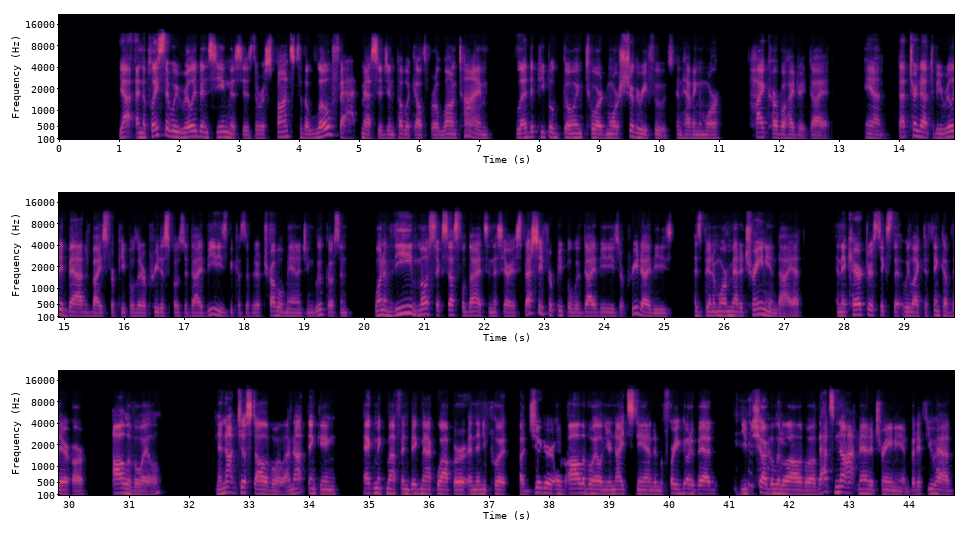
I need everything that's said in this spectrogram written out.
Yeah, and the place that we've really been seeing this is the response to the low fat message in public health for a long time led to people going toward more sugary foods and having a more high carbohydrate diet. And that turned out to be really bad advice for people that are predisposed to diabetes because of their trouble managing glucose. And one of the most successful diets in this area, especially for people with diabetes or prediabetes, has been a more Mediterranean diet. And the characteristics that we like to think of there are olive oil. Now, not just olive oil. I'm not thinking Egg McMuffin, Big Mac Whopper, and then you put a jigger of olive oil in your nightstand. And before you go to bed, you chug a little olive oil. That's not Mediterranean. But if you had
